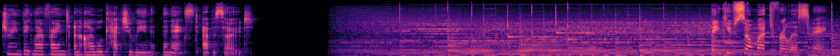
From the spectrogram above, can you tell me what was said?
dream big, my friend, and I will catch you in the next episode. Thank you so much for listening.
